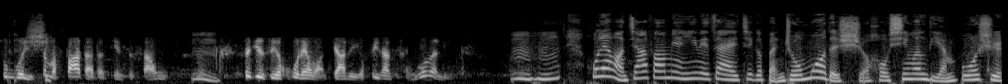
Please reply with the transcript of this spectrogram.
中国有这么发达的电子商务。嗯，这就是一个互联网加的一个非常成功的例子。嗯哼，互联网加方面，因为在这个本周末的时候，新闻联播是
